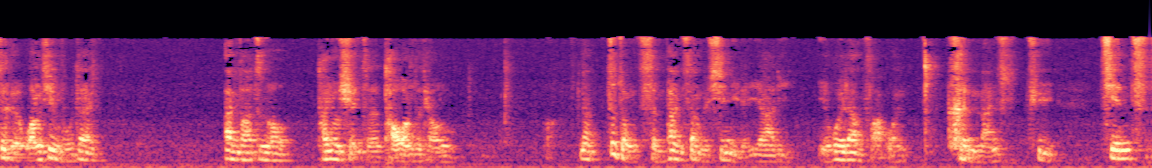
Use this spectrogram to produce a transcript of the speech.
这个王信福在案发之后，他又选择逃亡这条路，那这种审判上的心理的压力，也会让法官。很难去坚持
